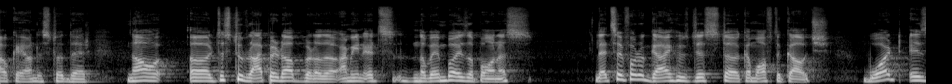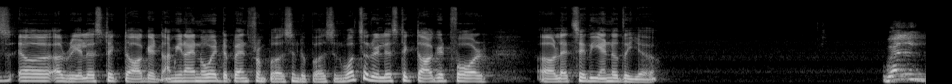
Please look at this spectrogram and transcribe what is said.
Okay, understood there. Now, uh, just to wrap it up, brother, I mean, it's November is upon us. Let's say for a guy who's just uh, come off the couch, what is a, a, realistic target? I mean, I know it depends from person to person. What's a realistic target for, uh, let's say, the end of the year? Well,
